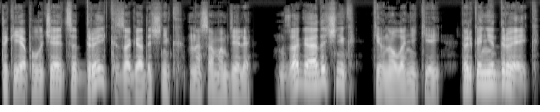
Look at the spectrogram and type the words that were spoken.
так я, получается, Дрейк Загадочник на самом деле. Загадочник, кивнула Никей. Только не Дрейк.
